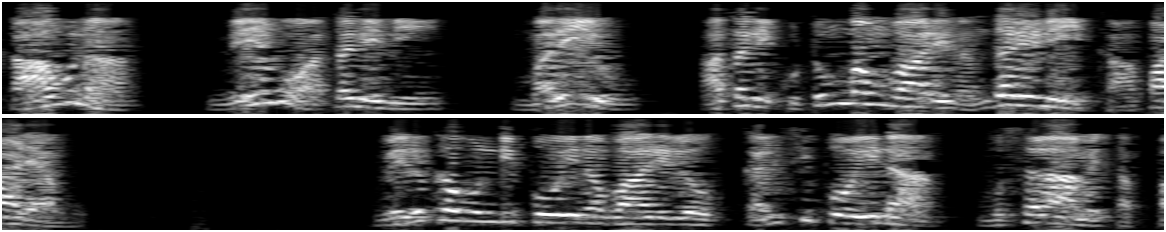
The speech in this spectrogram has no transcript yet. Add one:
కావున మేము అతనిని మరియు అతని కుటుంబం వారినందరినీ కాపాడాము. వెనుక ఉండిపోయిన వారిలో కలిసిపోయిన ముసలామె తప్ప.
